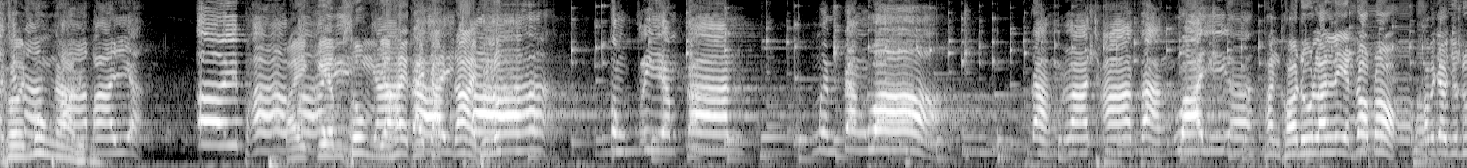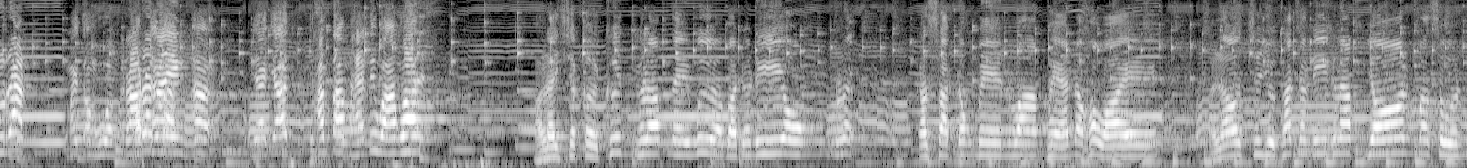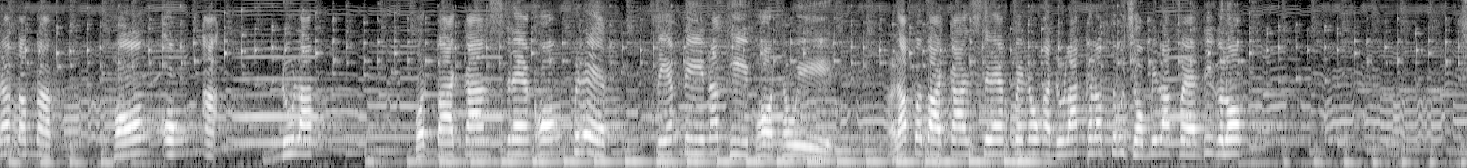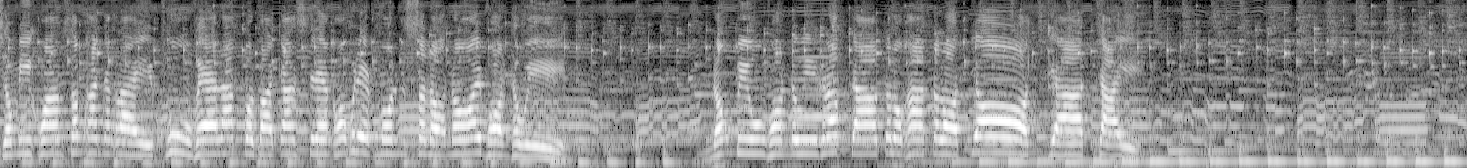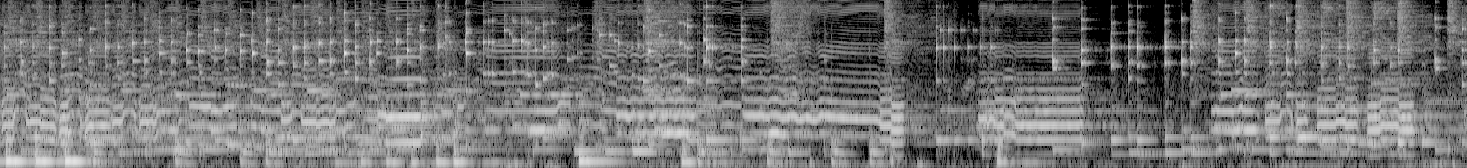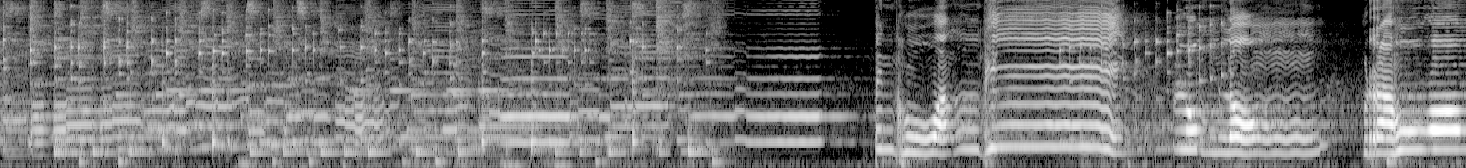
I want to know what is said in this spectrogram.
เชิญมุ่งหน้าไปพไปอะเอ้ยพาไปเกียมซุ่มอย่าให้ใครจับได้พี่ลุก ต้องเตรียมการ เหมือนดังว่า ดังราชาสั่งไว้นะท่านขอดูรายละเอียดรอบนอกข้าพเจ้าจะดูราดไม่ต้องห่วงเราด้านในเองะแยกย้ายทำตามแผนที่วางไว้ อะไรจะเกิดขึ้นครับในเมื่อบัดนี้องค์กษัตริย์ดงเมนวางแผนเอาเข้าไว้ เราจะหยุดพักทางนี้ครับ ย้อนมาสู่ณตำหนักขององค์อนุรักษ์บทบาทการแสดงของพระเอกเสียงดีนัททีพรทวี รับบทบาทการแสดงเป็นองค์อนุรักษ์ครับท่านผู้ชมมิรักแฟนที่เคารพจะมีความสำคัญอย่างไร ผู้แพ้รับบทบาทการแสดงของพระเอกมนสนอน้อยพรทวี น้องบิวพรทวีครับดาวตลกฮาตลอดยอดยาใจ เป็นห่วงพี่ ลุ่มหลง เราอง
